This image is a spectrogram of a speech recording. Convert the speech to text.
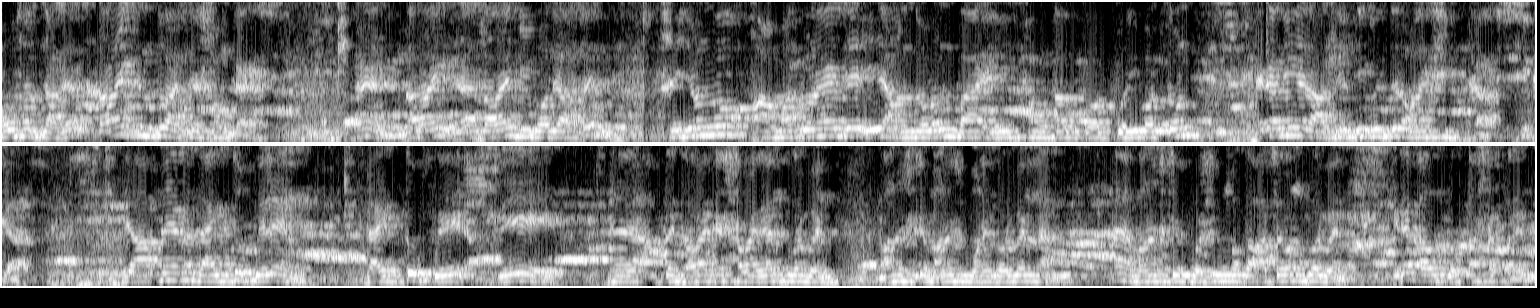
অবস্থা যাদের, তারাই কিন্তু আজকে সংখ্যায় আছে। হ্যাঁ তারাই তারাই বিপদে আছে। সেই জন্য আমার মনে হয় যে এই আন্দোলন বা এই ক্ষমতার পর পরিবর্তন, এটা নিয়ে রাজনীতিবিদদের অনেক শিক্ষার আছে শিক্ষার আছে। যে আপনি একটা দায়িত্ব পেলেন দায়িত্ব পেয়ে পেয়ে আহ, আপনি ধরাকে সরাগান করবেন। মানুষকে মানুষ মনে করবেন না। হ্যাঁ মানুষকে পশুর মতো আচরণ করবেন। এটা কাউ প্রত্যাশা করে না।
